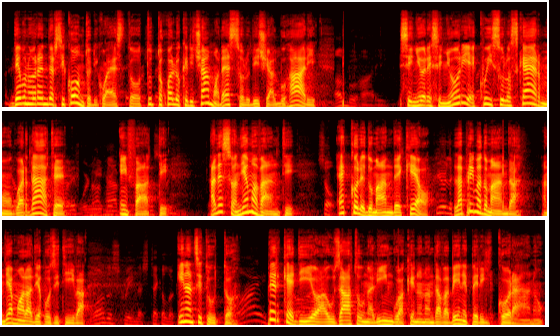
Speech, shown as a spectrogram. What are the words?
Devono rendersi conto di questo, tutto quello che diciamo adesso lo dice al-Buhari. Signore e signori, è qui sullo schermo, guardate. Infatti, adesso andiamo avanti. Ecco le domande che ho. La prima domanda, andiamo alla diapositiva. Innanzitutto, perché Dio ha usato una lingua che non andava bene per il Corano?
